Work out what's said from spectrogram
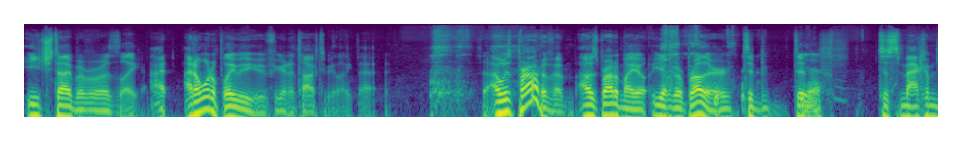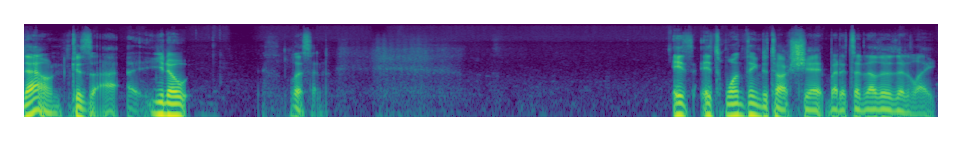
each time everyone was like, "I I don't want to play with you if you're gonna talk to me like that." So I was proud of him. I was proud of my younger brother to to Yeah. to smack him down because I you know, listen. It's it's one thing to talk shit, but it's another to like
